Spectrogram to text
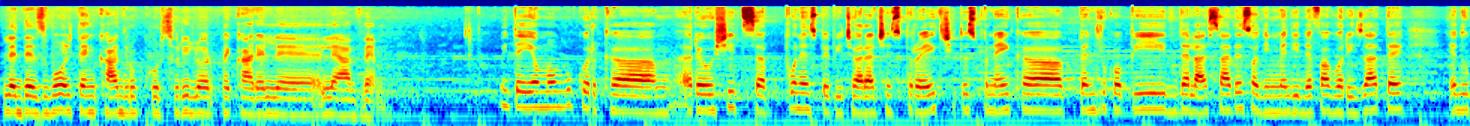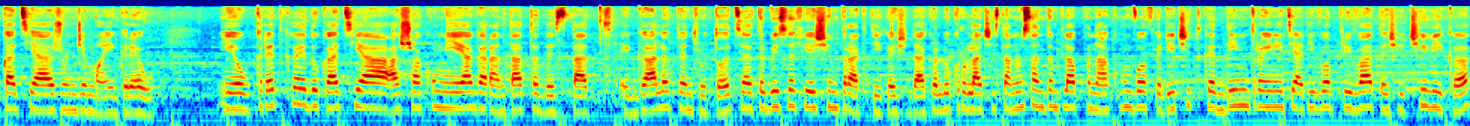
le dezvolte în cadrul cursurilor pe care le, le avem. Uite, eu mă bucur că reușiți să puneți pe picioare acest proiect și tu spuneai că pentru copii de la sate sau din medii defavorizate, educația ajunge mai greu. Eu cred că educația, așa cum e garantată de stat, egală pentru toți, ar trebui să fie și în practică și dacă lucrul acesta nu s-a întâmplat până acum, vă felicit că dintr-o inițiativă privată și civică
